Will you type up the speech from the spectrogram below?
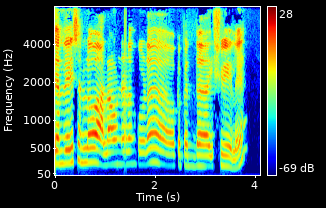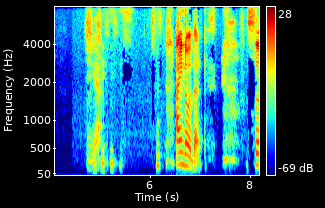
జనరేషన్లో అలా ఉండడం కూడా ఒక పెద్ద ఇష్యూలే I know that so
